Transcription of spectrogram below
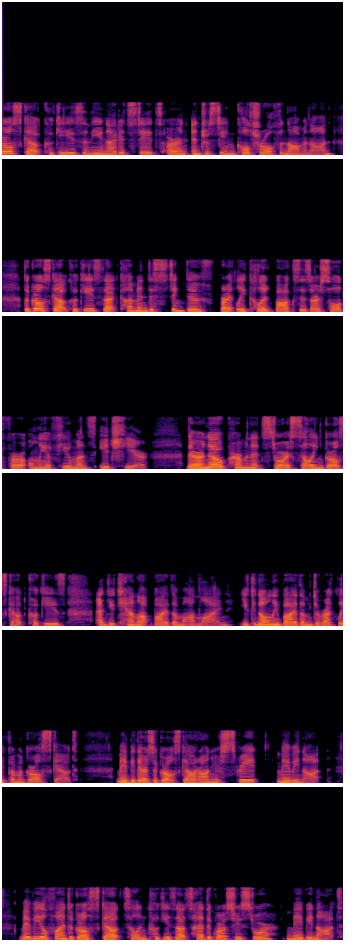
Girl Scout cookies in the United States are an interesting cultural phenomenon. The Girl Scout cookies that come in distinctive, brightly colored boxes are sold for only a few months each year. There are no permanent stores selling Girl Scout cookies, and you cannot buy them online. You can only buy them directly from a Girl Scout. Maybe there's a Girl Scout on your street, maybe not. Maybe you'll find a Girl Scout selling cookies outside the grocery store, maybe not.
